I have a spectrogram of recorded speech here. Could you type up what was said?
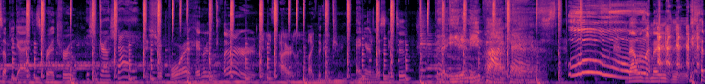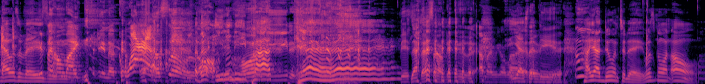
What's up, you guys? It's Fred True. It's your girl Shy. It's your boy Henry the Third. and it's Ireland, like the country. And you're listening to The Eat and Eat Podcast. Ooh, That was amazing. that was amazing. It sound like in a choir or something. The Oh, Eat and Eat honey, eat and- Podcast. Bitch, that sounded good. I'm not even gonna lie. Yes, that that did. How y'all doing today? What's going on?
